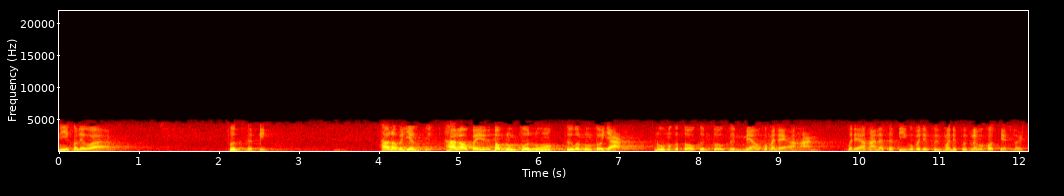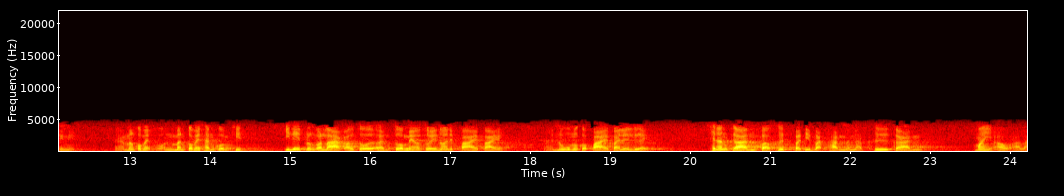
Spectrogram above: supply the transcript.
นี่เขาเรียกว่า ฝึกสติ ถ้าเราไปเลี้ยง ถ้าเราไปบำรุงตัวหนู คือบำรุงตัวอยาก หนูมันก็โตขึ้นโตขึ้น แมวก็ไม่ได้อาหาร ไม่ได้อาหารแล้วสติก็ไม่ได้ฝึกไม่ได้ฝึกแล้วมันก็เสร็จเลยทีนี้มันก็ไม่มันก็ไม่ทันความคิดกิเลสมันก็ลากเอาตัวตัวแมวตัวน้อยไปไปหนูมันก็ไปไปเรื่อยๆ ฉะนั้นการประพฤติปฏิบัติธรรมนั้นนะคือการไม่เอาอะไร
